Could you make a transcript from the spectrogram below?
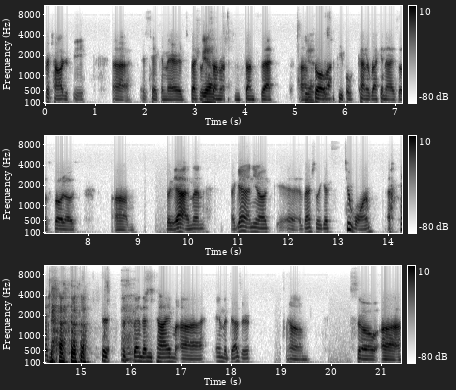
photography uh, is taken there, especially yeah. sunrise and sunset. Um, yeah. So a lot of people kind of recognize those photos. Um, so yeah, and then again, you know, eventually gets too warm. to, to spend any time uh, in the desert. Um, so uh,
